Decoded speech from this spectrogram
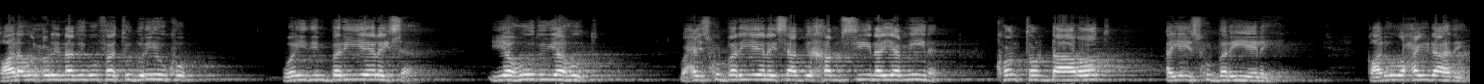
Qaala wuxuu uhi nabigu fatubri'ukum way idin bari yeelaysaa yahuudu yahuud. Waxay isku bari yeelaysaa bikhamsiina yamiinan konton dhaarood ayay isku bari yeelayeen qaaluu waxay yidhaahdeen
